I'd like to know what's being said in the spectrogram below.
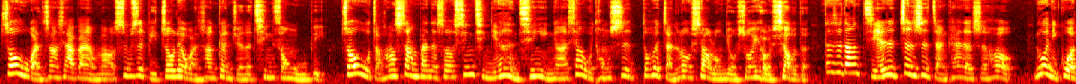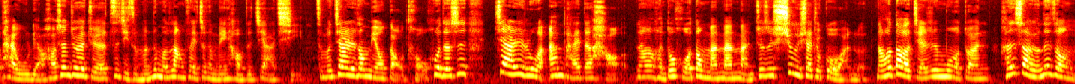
周五晚上下班有没有？是不是比周六晚上更觉得轻松无比？周五早上上班的时候心情也很轻盈啊，下午同事都会展露笑容，有说有笑的。但是当节日正式展开的时候，如果你过得太无聊，好像就会觉得自己怎么那么浪费这个美好的假期，怎么假日都没有搞头，或者是假日如果安排得好，然后很多活动满满满，就是咻一下就过完了，然后到了节日末端，很少有那种。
